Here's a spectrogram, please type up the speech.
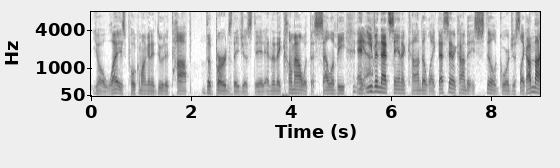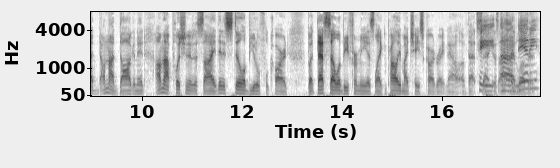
"Yo, what is Pokemon gonna do to top the birds they just did?" And then they come out with the Celebi, and Yeah. even that Sandaconda, like that Sandaconda is still gorgeous. Like I'm not I'm not dogging it. I'm not pushing it aside. It is still a beautiful card. But that Celebi for me is like probably my chase card right now of that set Hey, because uh, I, I love Danny,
